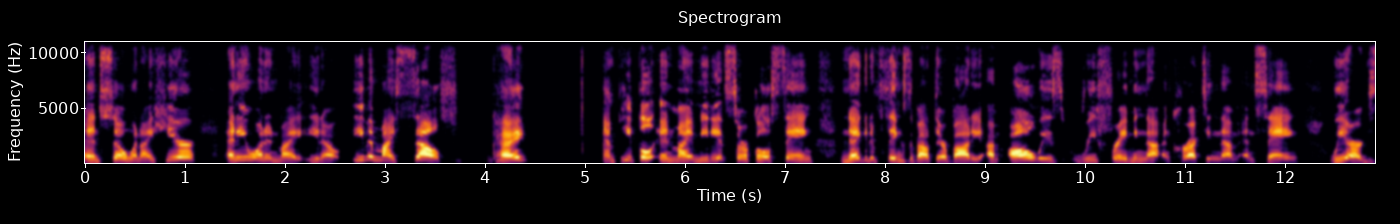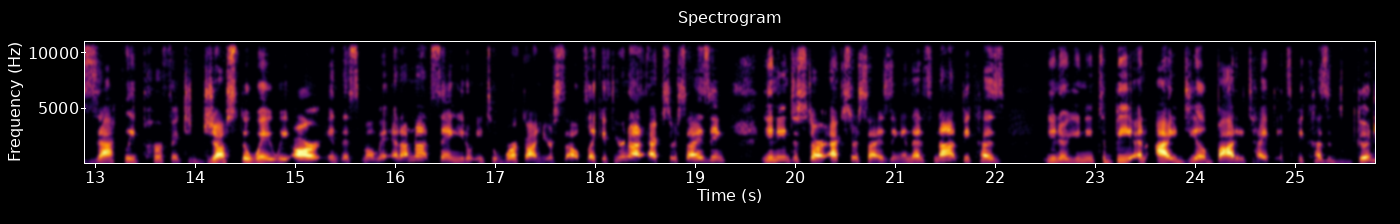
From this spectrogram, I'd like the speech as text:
And so when I hear anyone in my, you know, even myself, okay, and people in my immediate circle saying negative things about their body, I'm always reframing that and correcting them and saying, we are exactly perfect just the way we are in this moment. And I'm not saying you don't need to work on yourself. Like if you're not exercising, you need to start exercising. And that's not because you know you need to be an ideal body type it's because it's good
